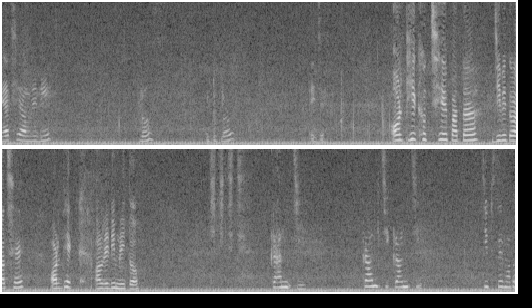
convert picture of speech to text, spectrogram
গেছে অলরেডি ক্লোজ একটু ক্লোজ এই যে। অর্ধেক হচ্ছে পাতা, জীবিত আছে, অর্ধেক অলরেডি মৃত। Crunchy crunchy crunchy. চিপসের মতো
